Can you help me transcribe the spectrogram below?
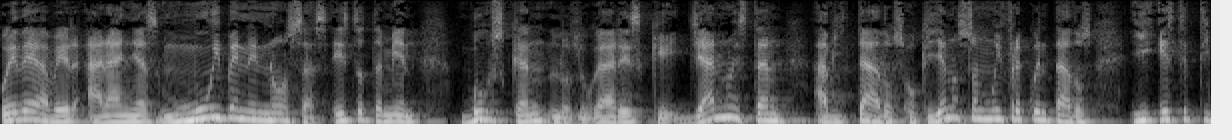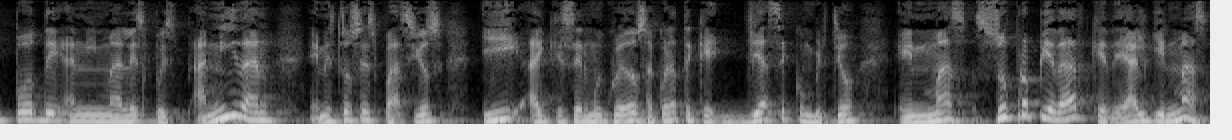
puede haber arañas muy venenosas. Esto también buscan los lugares que ya no están habitados o que ya no son muy frecuentados y este tipo de animales pues anidan en estos espacios y hay que ser muy cuidadosos. Acuérdate que ya se convirtió en más su propiedad que de alguien más.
